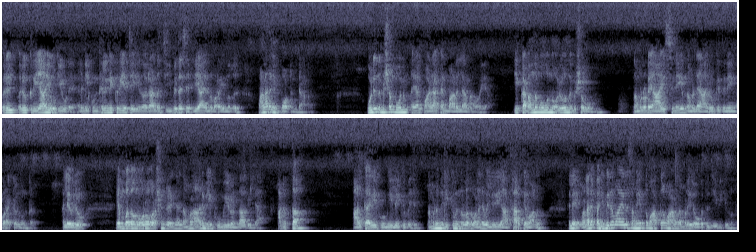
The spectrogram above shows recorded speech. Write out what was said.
ഒരു ഒരു ക്രിയായോഗിയുടെ അല്ലെങ്കിൽ കുണ്ഠലിനി ക്രിയ ചെയ്യുന്ന ഒരാളുടെ ജീവിതചര്യ എന്ന് പറയുന്നത് വളരെ ഇമ്പോർട്ടന്റ് ആണ്. ഒരു നിമിഷം പോലും അയാൾ പാഴാക്കാൻ പാടില്ല എന്നാണ് പറയാം. ഈ കടന്നു പോകുന്ന ഓരോ നിമിഷവും നമ്മളുടെ ആയുസ്സിനെയും നമ്മളുടെ ആരോഗ്യത്തിനെയും കുറയ്ക്കുന്നുണ്ട് അല്ലെ ഒരു എൺപതോ നൂറോ വർഷം കഴിഞ്ഞാൽ നമ്മൾ ആരും ഈ ഭൂമിയിൽ ഉണ്ടാകില്ല. അടുത്ത ആൾക്കാർ ഈ ഭൂമിയിലേക്ക് വരും. നമ്മൾ മരിക്കും എന്നുള്ളത് വളരെ വലിയൊരു യാഥാർത്ഥ്യമാണ്. അല്ലെ വളരെ പരിമിതമായ ഒരു സമയത്ത് മാത്രമാണ് നമ്മൾ ഈ ലോകത്ത് ജീവിക്കുന്നത്.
